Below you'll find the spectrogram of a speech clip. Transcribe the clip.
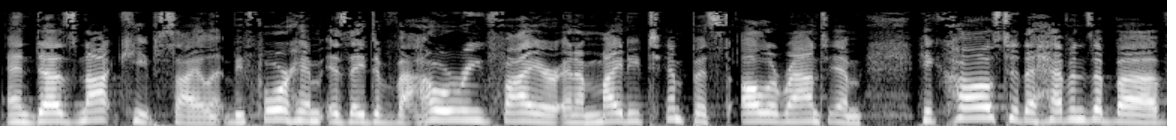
and does not keep silent. Before him is a devouring fire and a mighty tempest all around him. He calls to the heavens above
